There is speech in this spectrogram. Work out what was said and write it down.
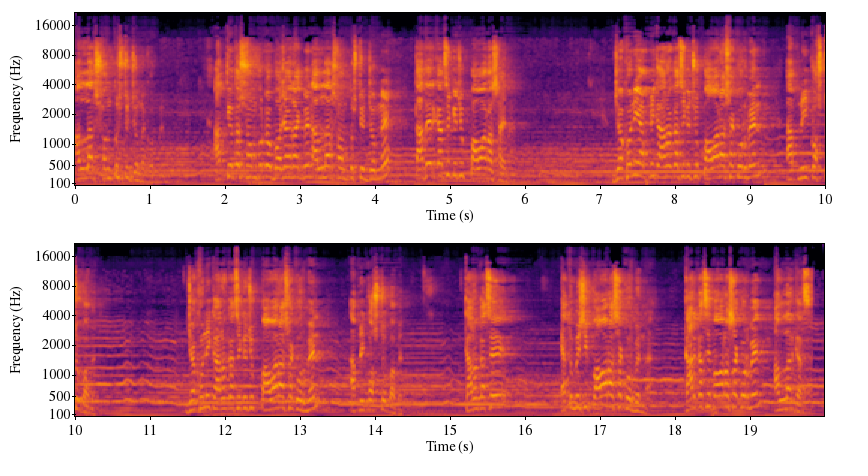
আল্লাহর সন্তুষ্টির জন্য করবেন। আত্মীয়তার সম্পর্ক বজায় রাখবেন, আল্লাহর সন্তুষ্টির জন্য। তাদের কাছে কিছু পাওয়ার আশায় না। যখনই আপনি কারও কাছে কিছু পাওয়ার আশা করবেন, আপনি কষ্ট পাবেন। যখনই কারও কাছে কিছু পাওয়ার আশা করবেন, আপনি কষ্ট পাবেন। কারও কাছে এত বেশি পাওয়ার আশা করবেন না। কার কাছে পাওয়ার আশা করবেন? আল্লাহর কাছে।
